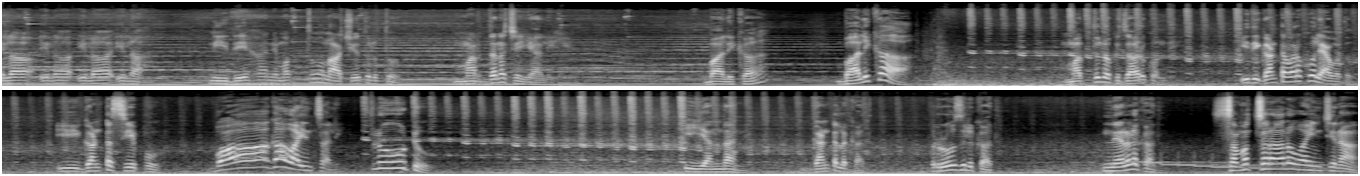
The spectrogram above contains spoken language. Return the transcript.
ఇలా ఇలా ఇలా ఇలా నీ దేహాన్ని మొత్తం నా చేతులతో మర్దన చెయ్యాలి బాలిక బాలిక! మత్తులోకి జారుకుంది. ఇది గంట వరకు లేవదు. ఈ గంట సేపు బాగా వాయించాలి. ఫ్లూటు! ఈ అందాన్ని గంటలు కాదు రోజులు కాదు నెలలు కాదు సంవత్సరాలు వాయించిన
